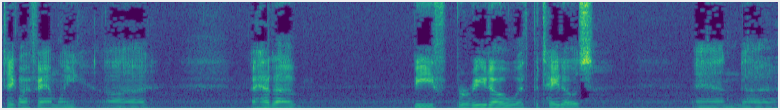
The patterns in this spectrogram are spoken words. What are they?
Take my family. Uh, I had a beef burrito with potatoes, and uh,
